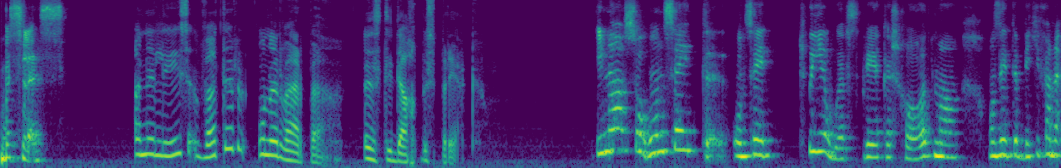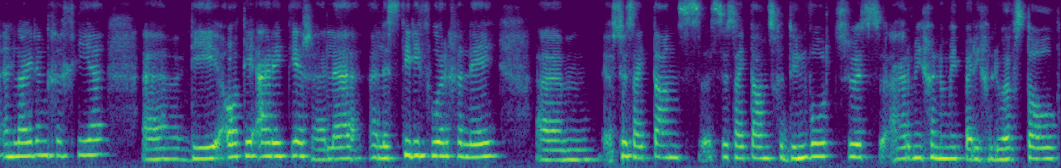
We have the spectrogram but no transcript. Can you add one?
Beslis. Annelies, watter onderwerpe is die dag bespreek? Ina, so ons het ons het twee hoofsprekers gehad, maar ons het 'n bietjie van 'n inleiding gegee. Ehm uh, die ATR het eers hulle hulle studie voorgelê, ehm um, soos hy tans soos hy tans gedoen word, soos Hermie genoem het by die geloofstaal,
